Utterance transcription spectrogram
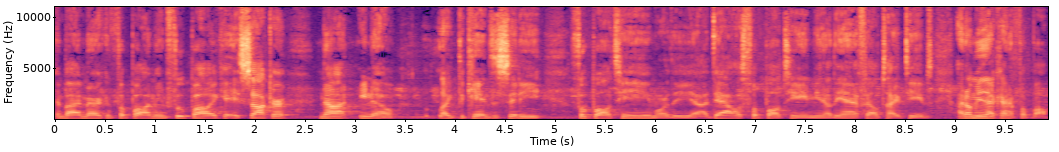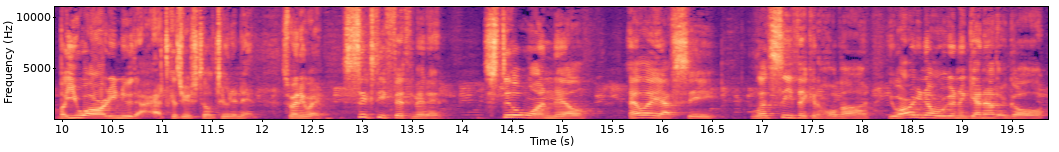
and by American football, I mean football, aka soccer, not, you know, like the Kansas City football team or the uh, Dallas football team, you know, the NFL type teams. I don't mean that kind of football, but you already knew that. That's because you're still tuning in. So, anyway, 65th minute, still 1 0, LAFC. Let's see if they can hold on. You already know we're going to get another goal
